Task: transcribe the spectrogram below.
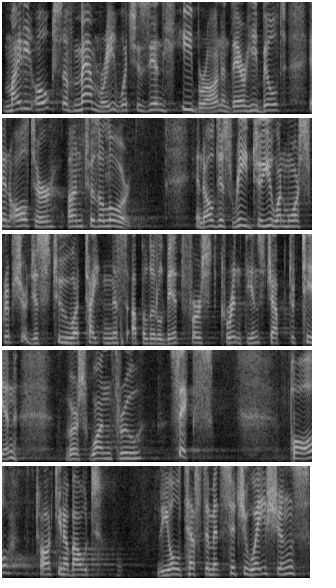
mighty oaks of Mamre, which is in Hebron, and there he built an altar unto the Lord. And I'll just read to you one more scripture just to uh, tighten this up a little bit. First Corinthians chapter 10, verse 1 through 6. Paul, talking about the Old Testament situations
